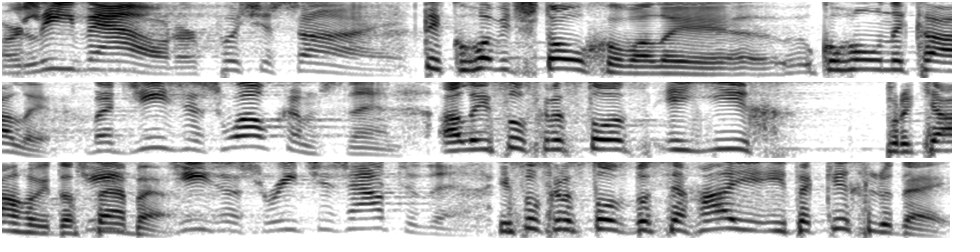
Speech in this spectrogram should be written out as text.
or leave out or push aside. тих, кого відштовхували, е, кого уникали. But Jesus welcomes them. Але Ісус Христос і їх притягує до себе. Ісус Христос досягає і таких людей.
